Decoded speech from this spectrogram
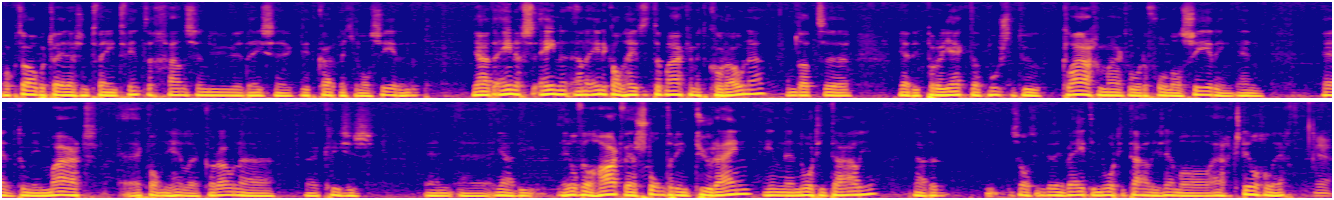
oktober 2022 gaan ze nu eh, deze, dit karretje lanceren. Ja, het enigste, aan de ene kant heeft het te maken met corona. Omdat uh, ja, dit project dat moest natuurlijk klaargemaakt worden voor lancering. En hè, toen in maart uh, kwam die hele coronacrisis. en ja, die, heel veel hardware stond er in Turijn in Noord-Italië. Nou, dat, zoals iedereen weet, in Noord-Italië is helemaal eigenlijk stilgelegd. Ja.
